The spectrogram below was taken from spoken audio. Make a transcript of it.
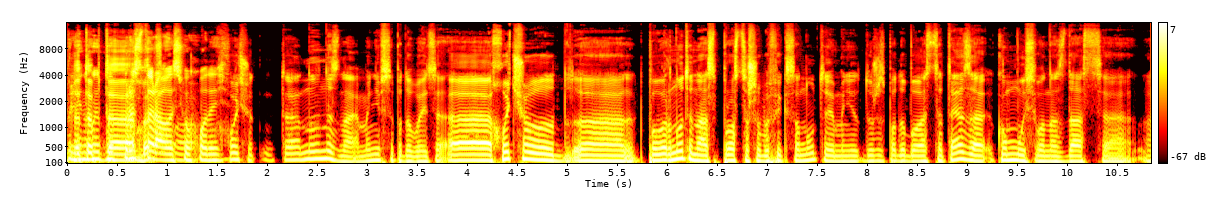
Блін, ну, тобто, ми простарались, виходить. Хочу, та ну не знаю, мені все подобається. Е, Хочу е, повернути нас, просто щоб фіксанути. Мені дуже сподобалася ця теза. Комусь вона здасться, е,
